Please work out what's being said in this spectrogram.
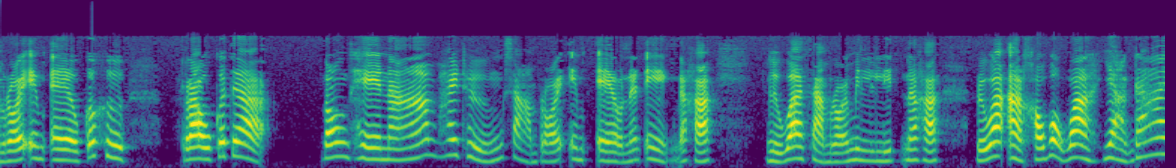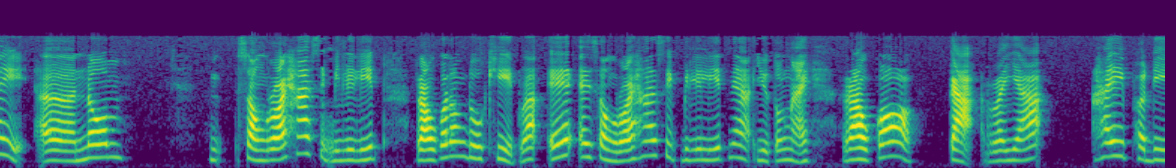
300 ml ก็คือเราก็จะต้องเทน้ำให้ถึง 300 ml นั่นเองนะคะ หรือว่า 300มิลลิลิตรนะคะ หรือว่าอ่าเขาบอกว่าอยากได้เอ่อนม 250มิลลิลิตรเราก็ต้องดูขีดว่า เอ๊ะ ไอ250มิลลิลิตรเนี่ย อยู่ตรงไหน เราก็กะระยะให้พอดี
